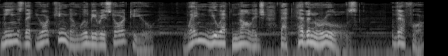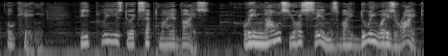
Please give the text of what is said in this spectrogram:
means that your kingdom will be restored to you when you acknowledge that heaven rules. Therefore, O king, be pleased to accept my advice. Renounce your sins by doing what is right,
